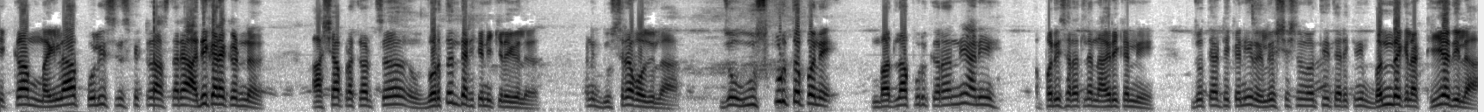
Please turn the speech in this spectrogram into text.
एका महिला पोलीस इन्स्पेक्टर असणाऱ्या अधिकाऱ्याकडनं अशा प्रकारचं वर्तन त्या ठिकाणी केलं गेलं. आणि दुसऱ्या बाजूला जो उत्स्फूर्तपणे बदलापूरकरांनी आणि परिसरातल्या नागरिकांनी जो त्या ठिकाणी रेल्वे स्टेशनवरती त्या ठिकाणी बंद केला ठिय्या दिला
